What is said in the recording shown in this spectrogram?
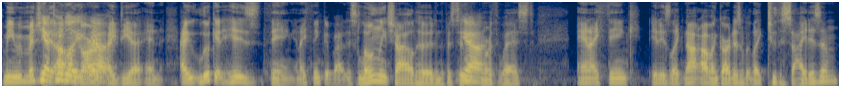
I mean, we mentioned yeah, the totally, avant-garde yeah. idea, and I look at his thing, and I think about this lonely childhood in the Pacific. Northwest, and I think it is like not avant-gardism, but like to the sideism.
